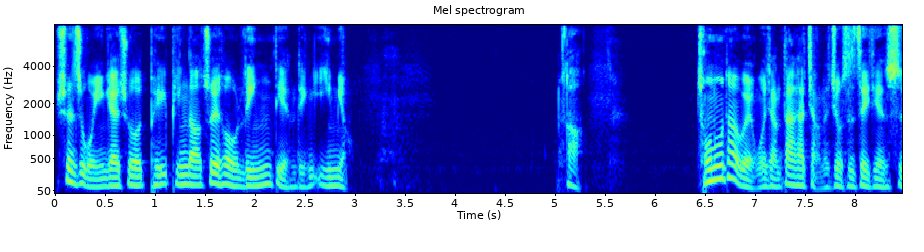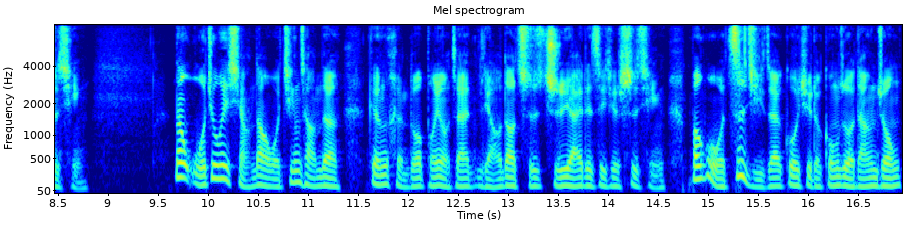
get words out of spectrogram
甚至我应该说拼拼到最后零点零一秒，啊，从头到尾，我想大家讲的就是这件事情。那我就会想到，我经常的跟很多朋友在聊到直直癌的这些事情，包括我自己在过去的工作当中，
